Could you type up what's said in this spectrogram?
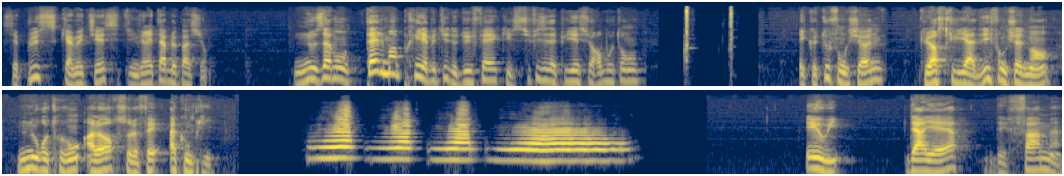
c'est plus qu'un métier, c'est une véritable passion. Nous avons tellement pris l'habitude du fait qu'il suffisait d'appuyer sur un bouton et que tout fonctionne, que lorsqu'il y a des dysfonctionnements, nous nous retrouvons alors sur le fait accompli. Et oui, derrière, des femmes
